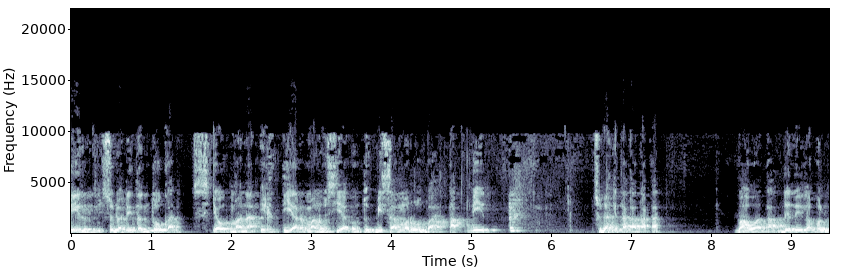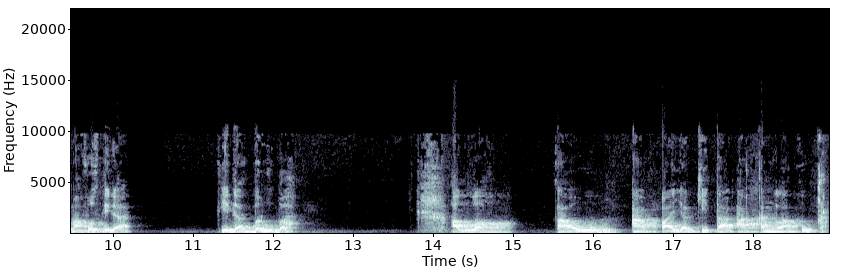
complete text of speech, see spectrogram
Takdir sudah ditentukan sejauh mana ikhtiar manusia untuk bisa merubah takdir. Sudah kita katakan bahwa takdir di lahul mahfuz tidak tidak berubah. Allah tahu apa yang kita akan lakukan.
